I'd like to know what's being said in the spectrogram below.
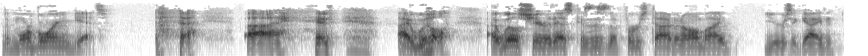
the more boring it gets. uh, I will, I will share this because this is the first time in all my years of guiding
